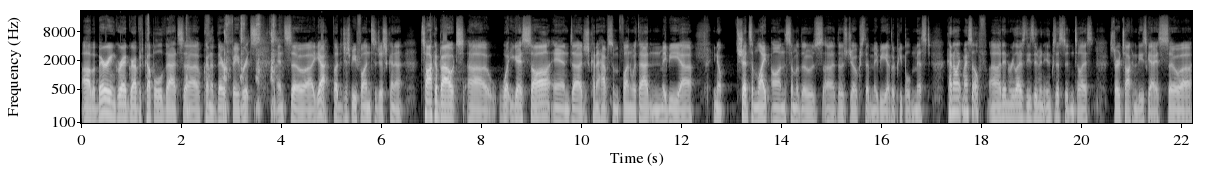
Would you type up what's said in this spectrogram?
But barry and greg grabbed a couple that's kind of their favorites. And so yeah thought it'd just be fun to just kind of talk about uh, what you guys saw and uh, just kind of have some fun with that, and maybe uh, you know shed some light on some of those uh, those jokes that maybe other people missed. Kind of like myself, uh, I didn't realize these even existed until I started talking to these guys. So,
